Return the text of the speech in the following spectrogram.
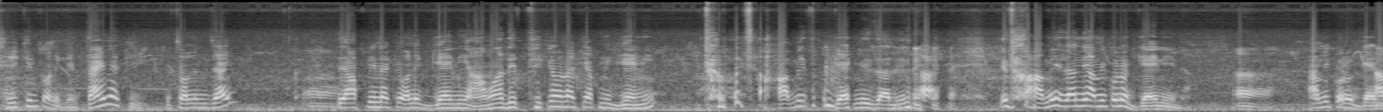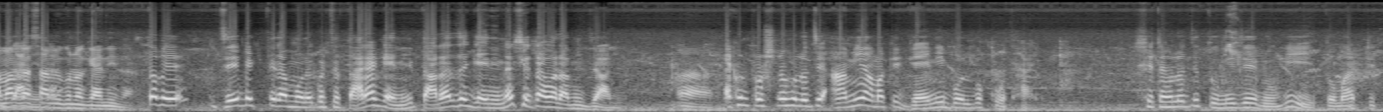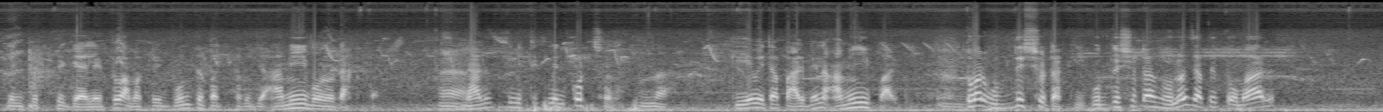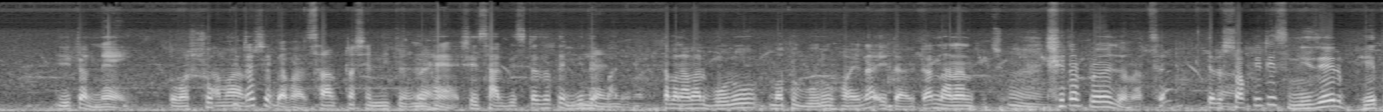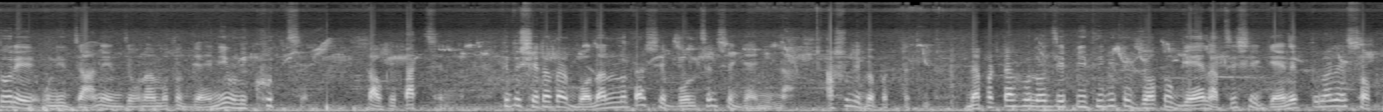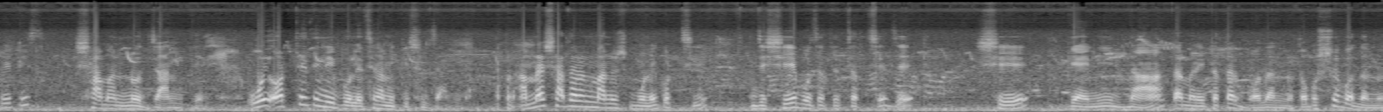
সে কিন্তু অনেক জ্ঞানী। তাই নাকি? চলেন যাই। হ্যাঁ। যে আপনি নাকি অনেক জ্ঞানী আমাদের থেকেও নাকি আপনি জ্ঞানী। আমি তো জ্ঞানী জানি না। কিন্তু আমি জানি আমি কোনো জ্ঞানী না। হ্যাঁ। আমি কোনো জ্ঞানী আমার কাছে আমি কোনো জ্ঞানী না। তবে যে ব্যক্তিরা মনে করছে তারা জ্ঞানী তারা যে জ্ঞানী না সেটা আবার আমি জানি। হ্যাঁ। এখন প্রশ্ন হলো যে আমি আমাকে জ্ঞানী বলব কোথায়? সেটা হলো যে তুমি যে রোগী তোমার ট্রিটমেন্ট করতে গেলে তো আমাকে বলতে পারতে হবে যে আমিই বড় ডাক্তার। হ্যাঁ। নাহলে তুমি ট্রিটমেন্ট করছ না। না। কেউ এটা পারবে না আমিই পারব। তোমার উদ্দেশ্যটা কি? উদ্দেশ্যটা হলো যাতে তোমার এটা নেয়। তোমার শক্তিটা সে ব্যবহার সার্ভটা সে নিতে হ্যাঁ সেই সার্ভিসটা যাতে নিতে পারে। তার মানে আমার গরু মতো গরু হয় না এটা এটা নানান কিছু। সেটার প্রয়োজন আছে। কিন্তু হ্যাঁ। সক্রেটিস নিজের ভেতরে উনি জানেন যে ওনার মতো জ্ঞানী উনি খুঁজছেন কাউকে পাচ্ছেন না। কিন্তু সেটা তার বদান্যতা সে বলছেন সে জ্ঞানী না। আসলে ব্যাপারটা কি? ব্যাপারটা হলো যে পৃথিবীতে যত জ্ঞান আছে সেই জ্ঞানের তুলনায় সক্রেটিস সামান্য জানতেন। ওই অর্থে তিনি বলেছেন, আমি কিছু জানি না। এখন আমরা সাধারণ মানুষ মনে করছি যে সে বোঝাতে চাচ্ছে যে সে জ্ঞানী না, তার মানে এটা তার বদান্যতা, অবশ্যই বদান্যতা।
